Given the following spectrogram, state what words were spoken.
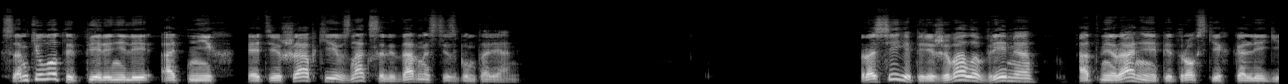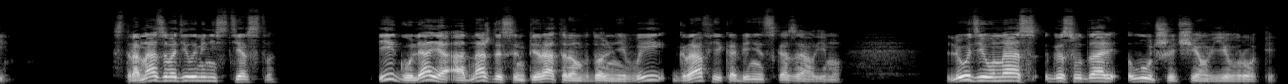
Самкюлоты переняли от них эти шапки в знак солидарности с бунтарями. Россия переживала время отмирания петровских коллегий. Страна заводила министерство, и, гуляя однажды с императором вдоль Невы, граф Якобинец сказал ему, «Люди у нас, государь, лучше, чем в Европе,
